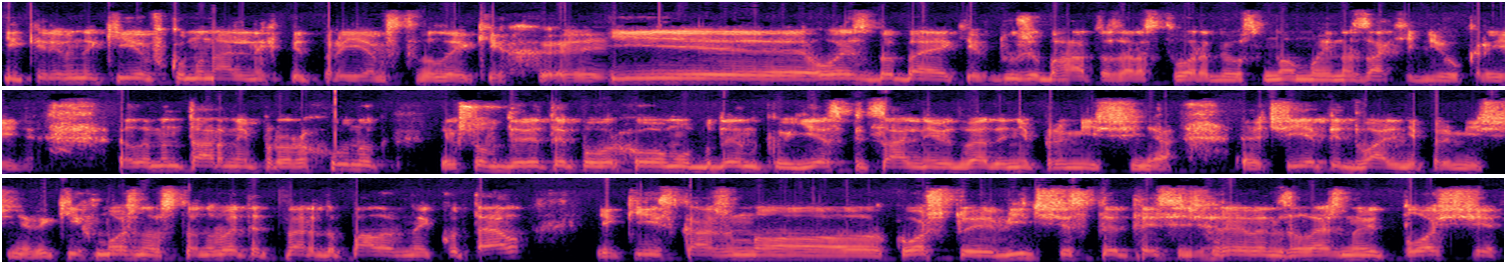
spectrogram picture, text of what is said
і керівників комунальних підприємств великих, е, і ОСББ, яких дуже багато зараз створені в основному і на західній Україні. Елементарний прорахунок. Якщо в дев'ятиповерховому будинку є спеціальні відведені приміщення, чи є підвальні приміщення, в яких можна встановити твердопаливний котел, який, скажімо, коштує від 6 тисяч гривень залежно від площі,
